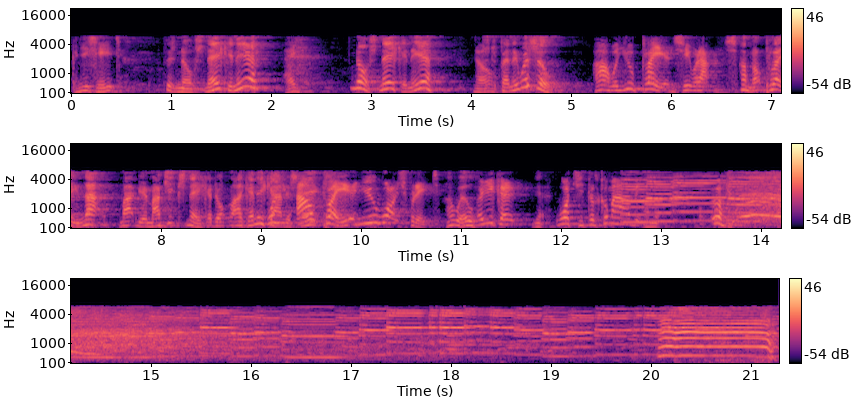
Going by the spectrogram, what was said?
Can you see it? There's no snake in here. Hey. No snake in here. No. Just a penny whistle. Ah, well, you play it and see what happens. I'm not playing that. Might be a magic snake. I don't like any Well, kind of snake. I'll play it and you watch for it. I will. Or you can Yeah. watch it. It'll come out of it. Oh. Ah!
